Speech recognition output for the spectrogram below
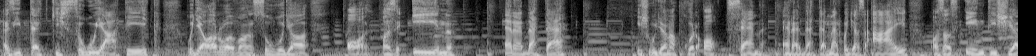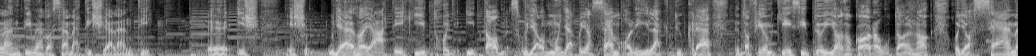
ez itt egy kis szójáték. Ugye arról van szó, hogy a, a, az én eredete, és ugyanakkor a szem eredete, mert hogy az eye az az ént is jelenti, meg a szemet is jelenti. És, és ugye ez a játék itt, hogy itt a, ugye mondják, hogy a szem a lélek tükre, mert a filmkészítői azok arra utalnak, hogy a szem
